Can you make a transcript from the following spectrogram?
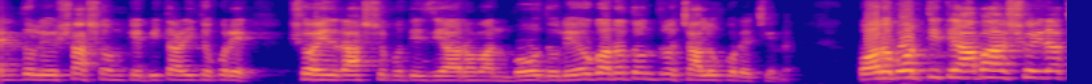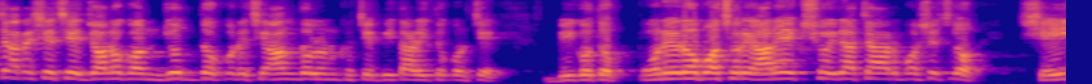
একদলীয় শাসনকে বিতাড়িত করে শহীদ রাষ্ট্রপতি জিয়া রহমান বহুদলীয় গণতন্ত্র চালু করেছিলেন। পরবর্তীতে আবার স্বৈরাচার এসেছে, জনগণ যুদ্ধ করেছে, আন্দোলন করেছে, বিতাড়িত করেছে। বিগত পনেরো বছরে আরেক স্বৈরাচার বসেছিল, সেই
